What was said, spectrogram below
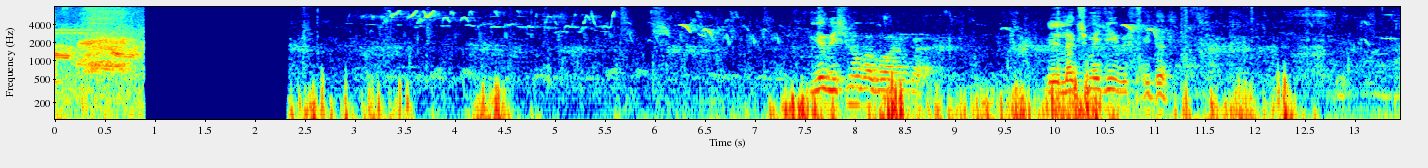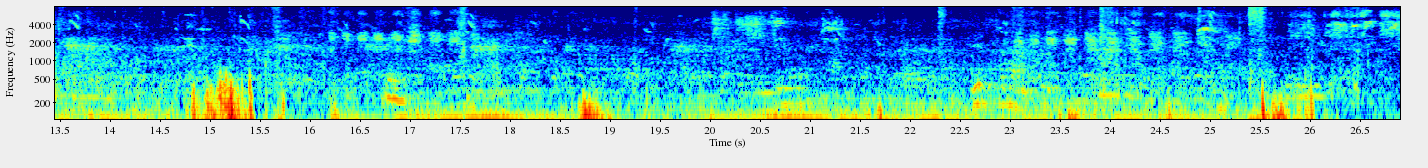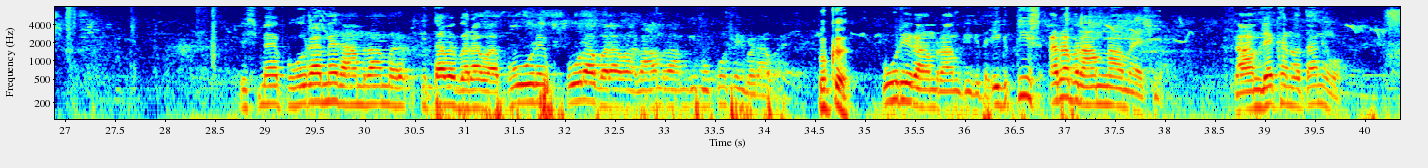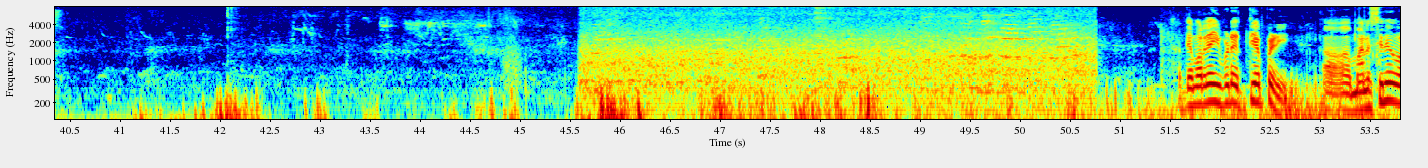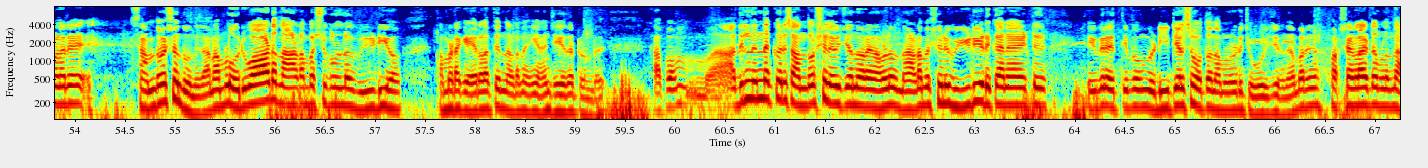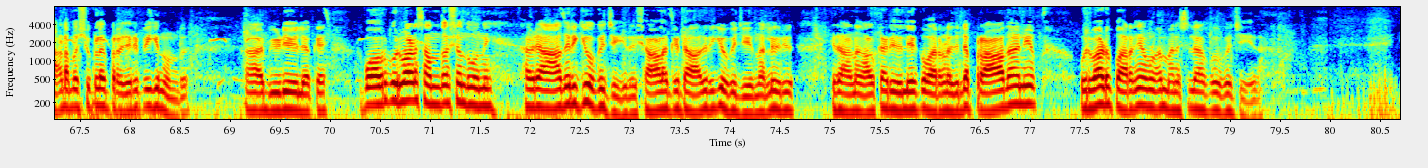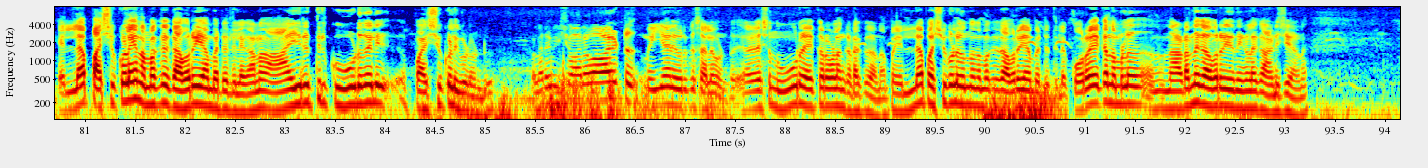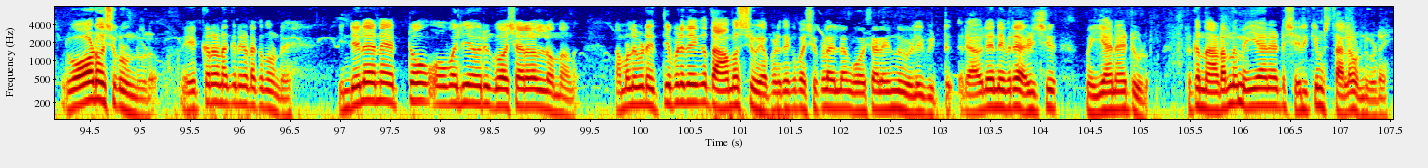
लक्ष्मी जी इधर। इसमें पूरा में राम राम किताबें भरा हुआ है। पूरे पूरा भरा हुआ राम राम की बुकों से ही भरा हुआ है। बुक? पूरी राम राम की किताब। इकतीस अरब राम नाम है इसमें। राम लेखन होता नहीं वो। സത്യം പറഞ്ഞാൽ ഇവിടെ എത്തിയപ്പോഴേ മനസ്സിന് വളരെ സന്തോഷം തോന്നി. കാരണം നമ്മൾ ഒരുപാട് നാടൻ പശുക്കളുടെ വീഡിയോ നമ്മുടെ കേരളത്തിൽ നടന്ന് ഞാൻ ചെയ്തിട്ടുണ്ട്. അപ്പം അതിൽ നിന്നൊക്കെ ഒരു സന്തോഷം ലഭിച്ചെന്ന് പറയാം. നമ്മൾ നാടൻ പശുവിന് വീഡിയോ എടുക്കാനായിട്ട് ഇവരെത്തിയപ്പം ഡീറ്റെയിൽസ് മൊത്തം നമ്മളോട് ചോദിച്ചിരുന്നു. ഞാൻ പറഞ്ഞു വർഷങ്ങളായിട്ട് നമ്മൾ നാടൻ പശുക്കളെ പ്രചരിപ്പിക്കുന്നുണ്ട് വീഡിയോയിലൊക്കെ. അപ്പോൾ അവർക്ക് ഒരുപാട് സന്തോഷം തോന്നി. അവർ ആദരിക്കുകയൊക്കെ ചെയ്തു ഷാളൊക്കെ ഇട്ട് ആദരിക്കുകയൊക്കെ ചെയ്തു. നല്ലൊരു ഇതാണ് ആൾക്കാർ ഇതിലേക്ക് വരണം. ഇതിന്റെ പ്രാധാന്യം ഒരുപാട് പറഞ്ഞ് നമ്മളെ മനസ്സിലാക്കുകയൊക്കെ ചെയ്തു. എല്ലാ പശുക്കളെയും നമുക്ക് കവർ ചെയ്യാൻ പറ്റത്തില്ല. കാരണം ആയിരത്തിൽ കൂടുതൽ പശുക്കൾ ഇവിടെ ഉണ്ട് വളരെ വിശാലമായിട്ട് മെയ്യാൻ ഇവർക്ക് സ്ഥലമുണ്ട്. ഏകദേശം നൂറ് ഏക്കറോളം കിടക്കുകയാണ്. അപ്പോൾ എല്ലാ പശുക്കളെയും ഒന്നും നമുക്ക് കവർ ചെയ്യാൻ പറ്റത്തില്ല. കുറേയൊക്കെ നമ്മൾ നടന്ന് കവർ ചെയ്ത് നിങ്ങളെ കാണിച്ചതാണ്. ഒരുപാട് പശുക്കളുണ്ട് ഇവിടെ. ഏക്കർ കണക്കിന് കിടക്കുന്നുണ്ട്. ഇന്ത്യയിലെ തന്നെ ഏറ്റവും വലിയ ഒരു ഗോശാലകളിൽ ഒന്നാണ്. നമ്മളിവിടെ എത്തിയപ്പോഴത്തേക്ക് താമസിച്ചു പോയി. അപ്പോഴത്തേക്ക് പശുക്കളെല്ലാം ഗോശാലയിൽ നിന്ന് വെളി വിട്ട് രാവിലെ തന്നെ ഇവരെ അഴിച്ച് മെയ്യാനായിട്ട് വിടും. ഇവർക്ക് നടന്ന് മെയ്യാനായിട്ട് ശരിക്കും സ്ഥലമുണ്ട് ഇവിടെ.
